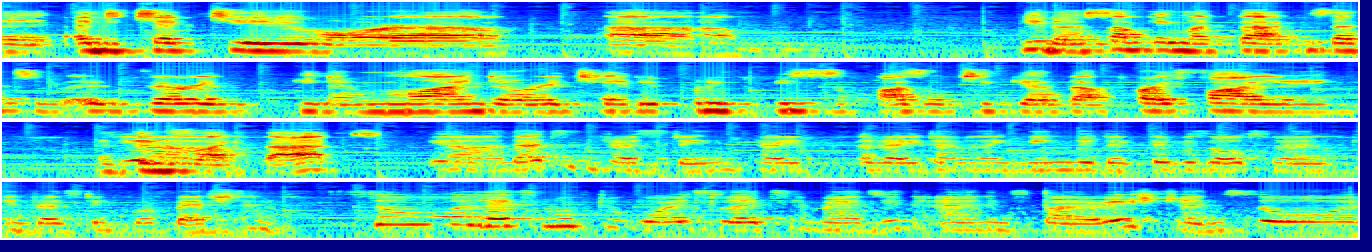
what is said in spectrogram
a, a, detective or a, um, you know something like that because that's a, a very you know mind orientated, putting the pieces of puzzle together, profiling and yeah. things like that. Yeah, that's interesting, right? Right. I mean, like being detective is also an interesting profession. So let's move towards let's imagine an inspiration. So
